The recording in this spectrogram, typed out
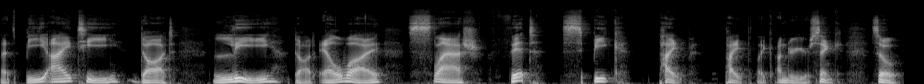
that's B-I-T dot lee dot L-Y slash fit speak pipe, pipe like under your sink. So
